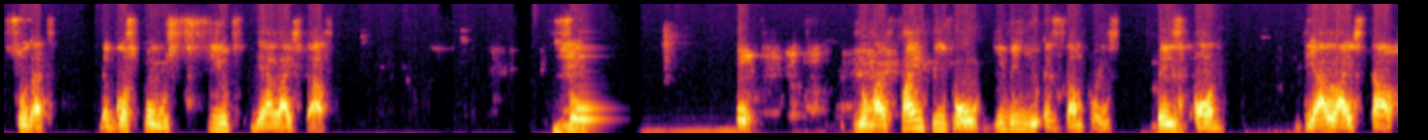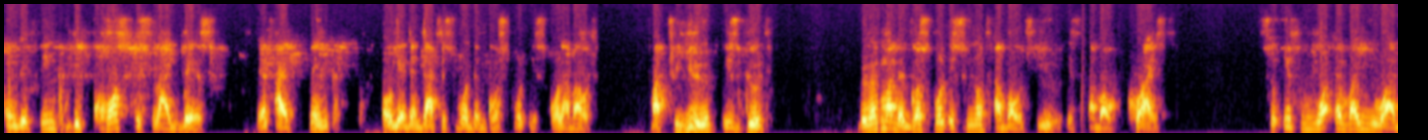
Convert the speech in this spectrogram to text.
so that the gospel will suit their lifestyle. Mm. So you might find people giving you examples based on their lifestyle, and they think because it's like this, then I think, oh yeah, then that is what the gospel is all about. But to you is good. Remember, the gospel is not about you, it's about Christ. So if whatever you are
